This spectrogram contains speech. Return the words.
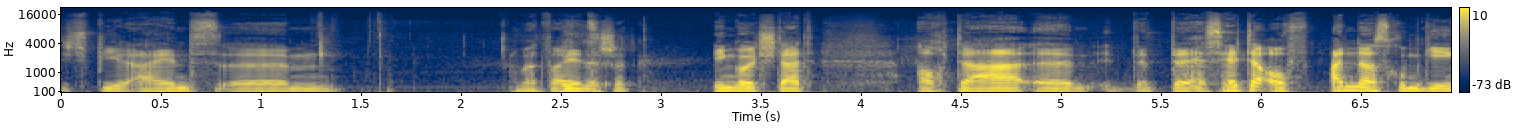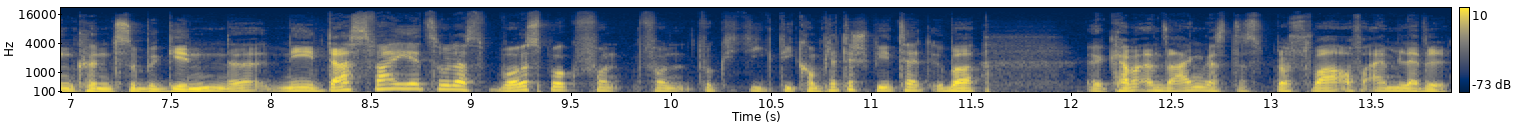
Spiel 1, ähm, was war jetzt? Ingolstadt auch da, äh, das hätte auch andersrum gehen können zu Beginn. Ne? Nee, das war jetzt so, dass Wolfsburg von, von wirklich die, die komplette Spielzeit über, äh, kann man sagen, dass das, das war auf einem Level.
